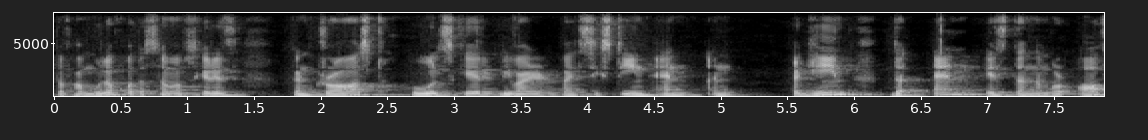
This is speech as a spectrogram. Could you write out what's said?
The formula for the sum of square is contrast whole square divided by 16 and, and Again, the n is the number of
